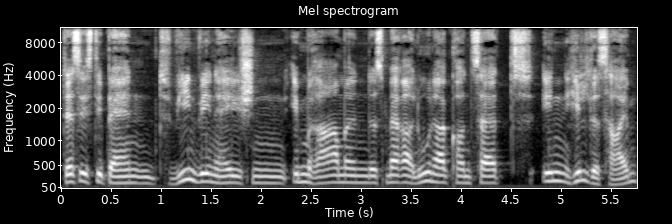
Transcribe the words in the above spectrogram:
das ist die Band Wien Wien Nation im Rahmen des Mera Luna Konzert in Hildesheim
